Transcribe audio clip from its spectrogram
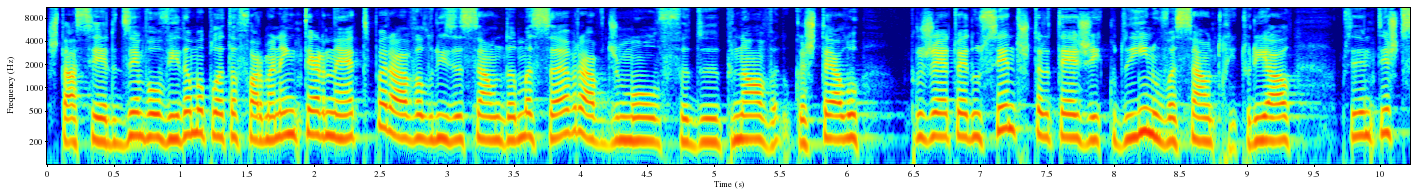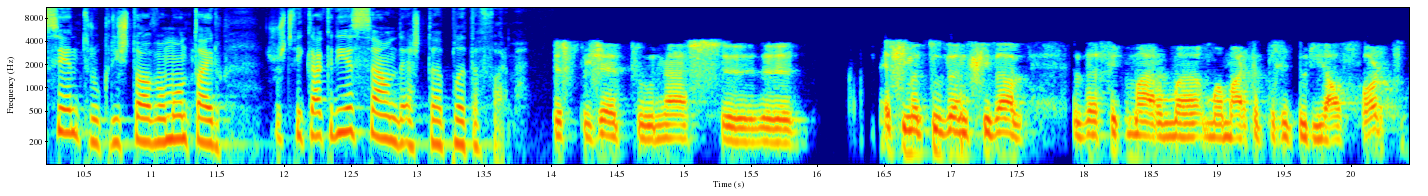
Está a ser desenvolvida uma plataforma na internet para a valorização da maçã bravo de Smolf de Penalva do Castelo. O projeto é do Centro Estratégico de Inovação Territorial. O presidente deste centro, Cristóvão Monteiro, justifica a criação desta plataforma. Este projeto nasce, eh, acima de tudo, da necessidade de afirmar uma, uma marca territorial forte,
